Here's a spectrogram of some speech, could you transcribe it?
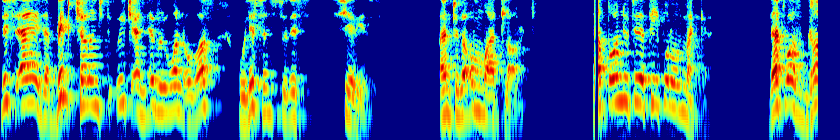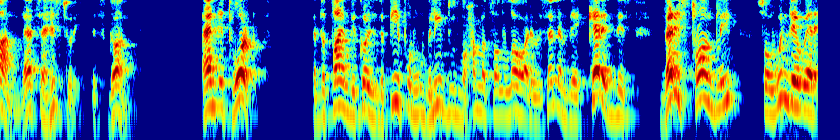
This ayah is a big challenge to each and every one of us who listens to this series and to the Ummah at large. Not only to the people of Mecca. That was gone. That's a history. It's gone. And it worked at the time because the people who believed with Muhammad wasallam they carried this very strongly. So when they were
